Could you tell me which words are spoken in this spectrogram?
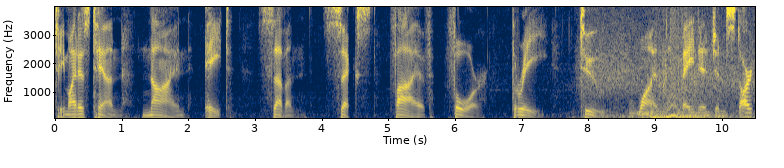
T minus 10, 9, 8, 7, 6, 5, 4, 3, 2, 1. Main engine start,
